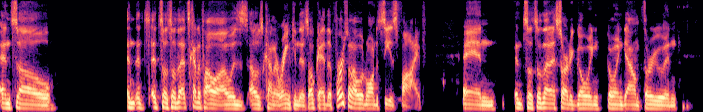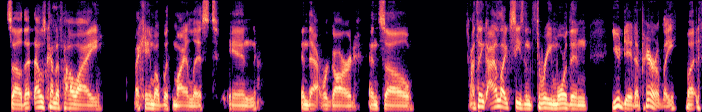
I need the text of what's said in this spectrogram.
And so, and, and so so that's kind of how I was I was kind of ranking this. Okay, the first one I would want to see is five, and and so so then I started going going down through, and so that that was kind of how I I came up with my list in in that regard. And so I think I like season three more than you did, apparently. But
